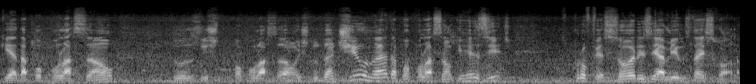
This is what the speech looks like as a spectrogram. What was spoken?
que é da população, dos, população estudantil, né, da população que reside, professores e amigos da escola.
